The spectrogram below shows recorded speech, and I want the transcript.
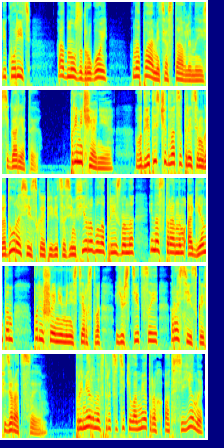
и курить одну за другой на память оставленные сигареты. Примечание. В 2023 году российская певица Земфира была признана иностранным агентом по решению Министерства юстиции Российской Федерации. Примерно в 30 километрах от Сиены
